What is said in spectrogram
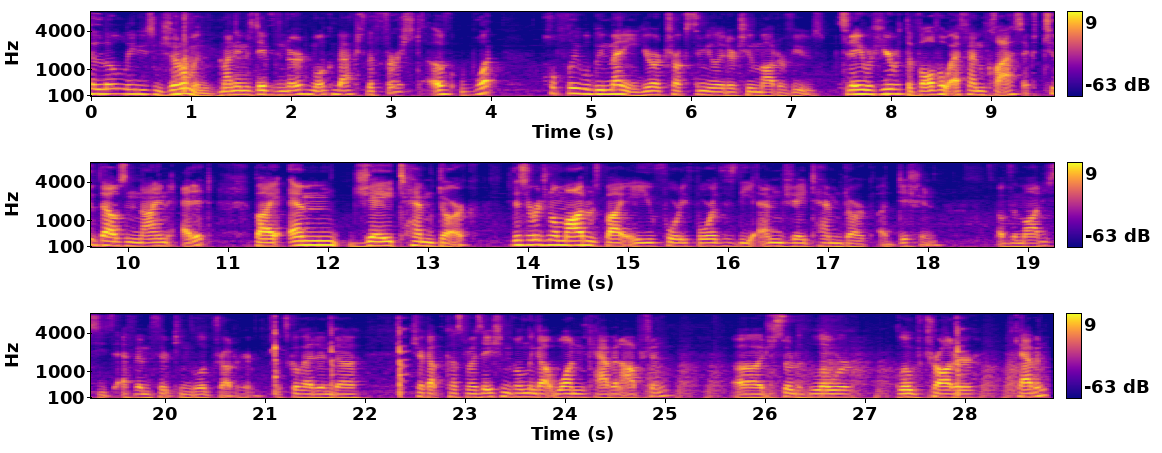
Hello, ladies and gentlemen. My name is David the Nerd, and welcome back to the first of what hopefully will be many Euro Truck Simulator 2 mod reviews. Today we're here with the Volvo FM Classic 2009 edit by MJ Tem Dark. This original mod was by AU44. This is the MJ Tem Dark edition of the mod. You see it's FM13 Globetrotter here. Let's go ahead and uh, check out the customization. We've only got one cabin option, uh, just sort of the lower Globetrotter cabin.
